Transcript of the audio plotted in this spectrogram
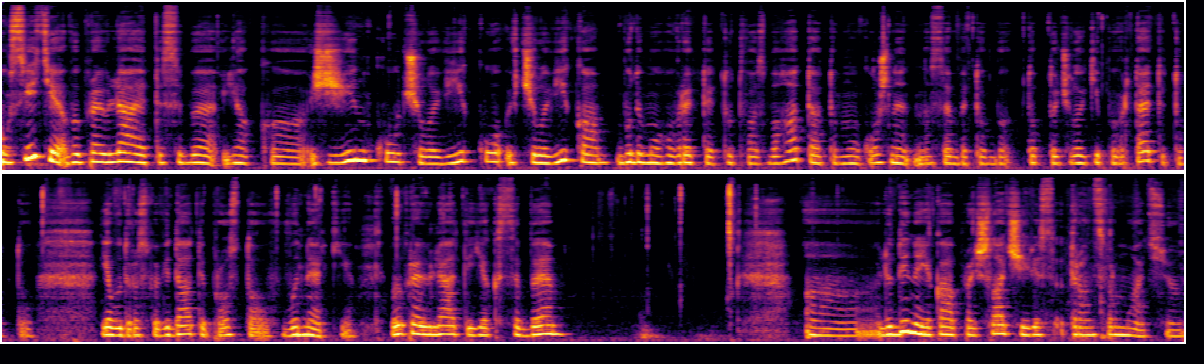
У світі ви проявляєте себе як е, жінку, чоловіку, чоловіка. Будемо говорити, тут вас багато, тому кожен на себе, тобто, чоловіки повертайте, тобто я буду розповідати просто в енергії. Ви проявляєте як себе людина, яка пройшла через трансформацію.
